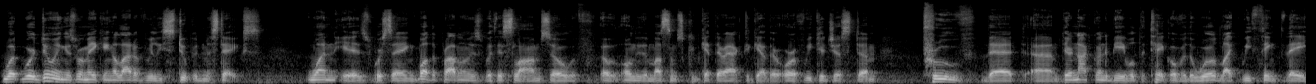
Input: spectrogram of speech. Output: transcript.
What we're doing is we're making a lot of really stupid mistakes. One is we're saying, well, the problem is with Islam, so if oh, only the Muslims could get their act together, or if we could just um, prove that um, they're not going to be able to take over the world like we think they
